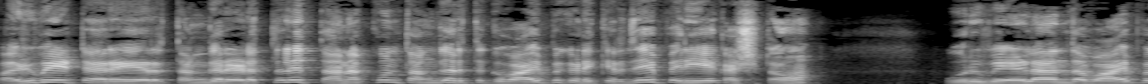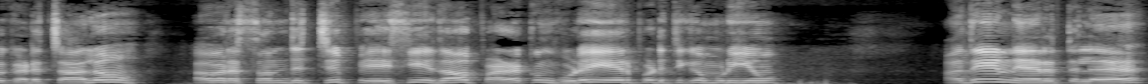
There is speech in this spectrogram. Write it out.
பழுவேட்டரையர் தங்குற இடத்துல தனக்கும் தங்கறதுக்கு வாய்ப்பு கிடைக்கிறதே பெரிய கஷ்டம். ஒருவேளை அந்த வாய்ப்பு கிடைச்சாலும் அவரை சந்தித்து பேசி ஏதாவது பழக்கம் கூட ஏற்படுத்திக்க முடியும். அதே நேரத்தில்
